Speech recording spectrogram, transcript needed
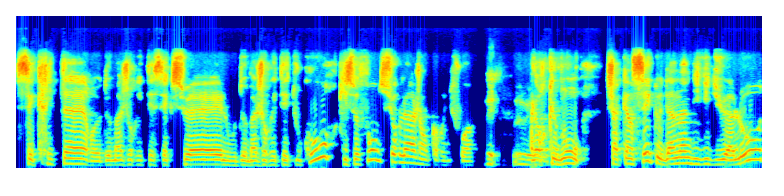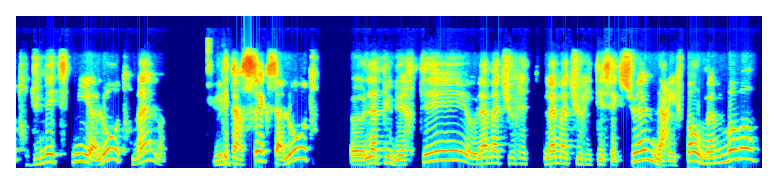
ces critères de majorité sexuelle ou de majorité tout court qui se fondent sur l'âge, encore une fois. Oui, Alors que bon, chacun sait que d'un individu à l'autre, d'une ethnie à l'autre même, et d'un sexe à l'autre, euh, la puberté, euh, la, maturité, la maturité sexuelle n'arrive pas au même moment.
